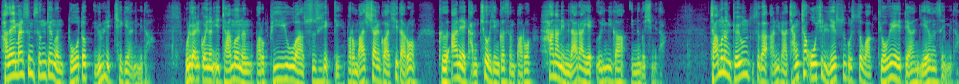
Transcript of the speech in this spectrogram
하나님 말씀 성경은 도덕 윤리 책이 아닙니다. 우리가 읽고 있는 이 잠언은 바로 비유와 수수께끼, 바로 마샬과 히다로 그 안에 감추어진 것은 바로 하나님 나라의 의미가 있는 것입니다. 잠언은 교훈서가 아니라 장차 오실 예수 그리스도와 교회에 대한 예언서입니다.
